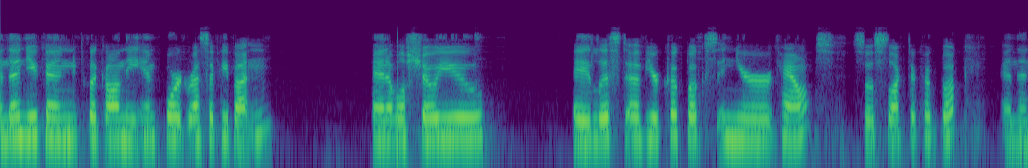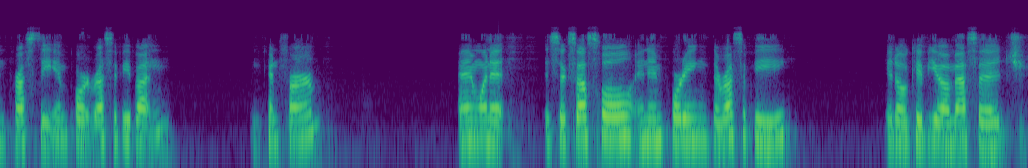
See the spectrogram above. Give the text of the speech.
And then you can click on the import recipe button and it will show you a list of your cookbooks in your account. So select a cookbook and then press the import recipe button and confirm. And when it is successful in importing the recipe, it'll give you a message.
